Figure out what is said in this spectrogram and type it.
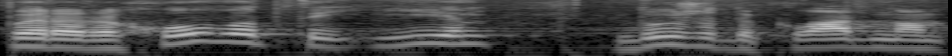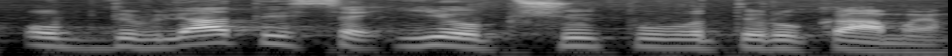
перераховувати і дуже докладно обдивлятися і общупувати руками.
